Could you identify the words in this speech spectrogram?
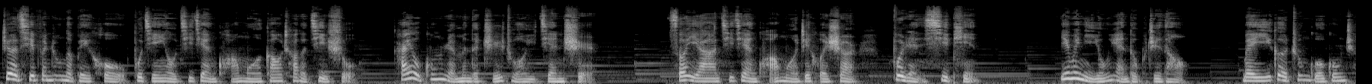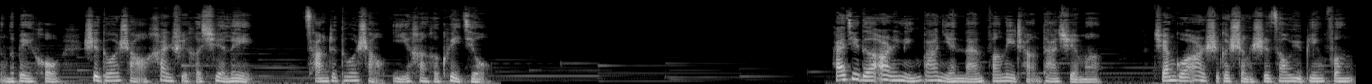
这七分钟的背后，不仅有基建狂魔高超的技术，还有工人们的执着与坚持。所以啊，基建狂魔这回事儿不忍细品，因为你永远都不知道，每一个中国工程的背后是多少汗水和血泪。藏着多少遗憾和愧疚？还记得二零零八年南方那场大雪吗？全国二十个省市遭遇冰封，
